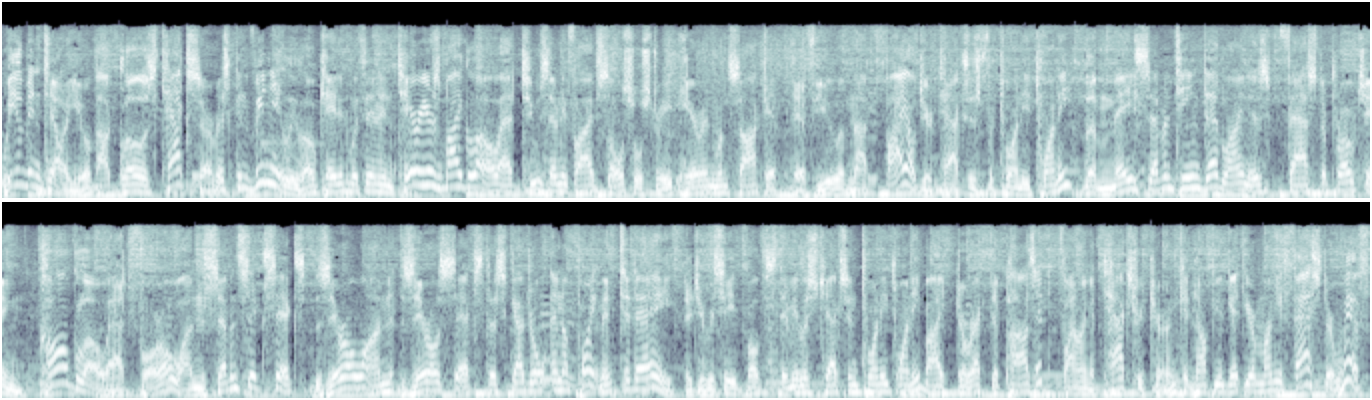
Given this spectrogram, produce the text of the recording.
We've been telling you about Glow's tax service conveniently located within Interiors by Glow at 275 Social Street here in Woonsocket. If you have not filed your taxes for 2020, the May 17 deadline is fast approaching. Call Glow at 401-766-0106 to schedule an appointment today. Did you receive both stimulus checks in 2020 by direct deposit? Filing a tax return can help you get your money faster with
